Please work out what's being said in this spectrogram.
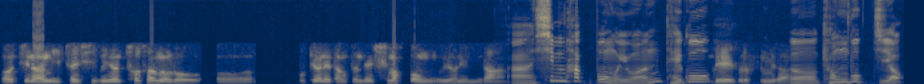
어, 지난 2012년 초선으로 어, 국회의원에 당선된 심학봉 의원입니다. 아 심학봉 의원 대구 네, 그렇습니다. 어, 경북 지역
